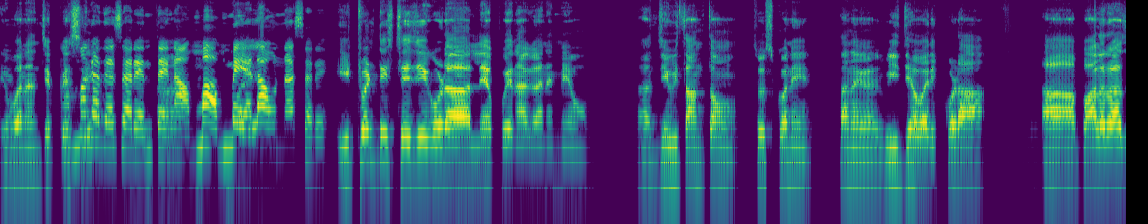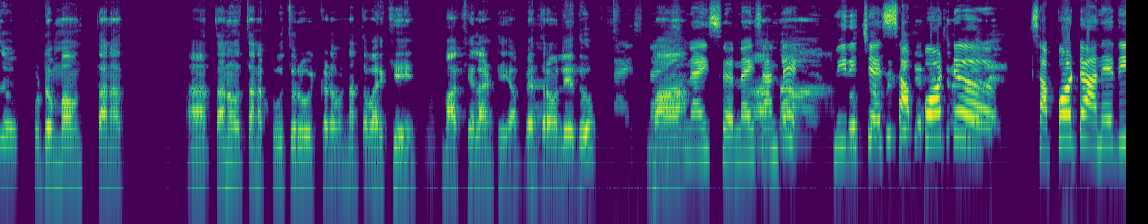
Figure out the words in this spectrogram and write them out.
ఇవ్వనని చెప్పేసి అమ్మ కదా సరే ఎంతైనా అమ్మ అమ్మ ఎలా ఉన్నా సరే. ఇటువంటి స్టేజీ కూడా లేకపోయినా కానీ మేము జీవితాంతం చూసుకొని తన విద్య వరకు కూడా ఆ బాలరాజు కుటుంబం తన తను తన కూతురు ఇక్కడ ఉన్నంత వరకు మాకు ఎలాంటి అభ్యంతరం లేదు. నైస్ నైస్ అంటే మీరు ఇచ్చే జన్మించినట్టుగానే సపోర్ట్ అనేది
